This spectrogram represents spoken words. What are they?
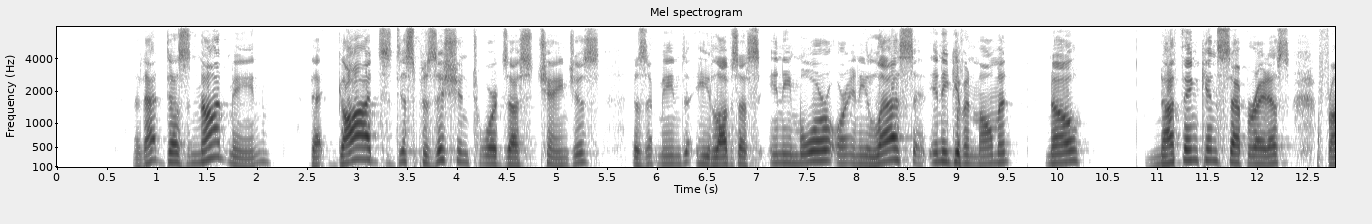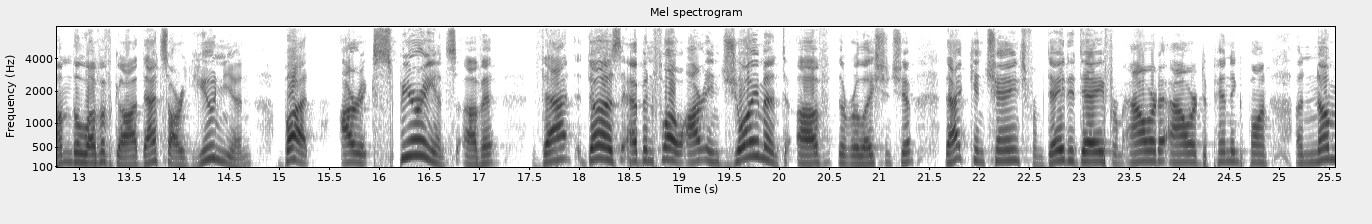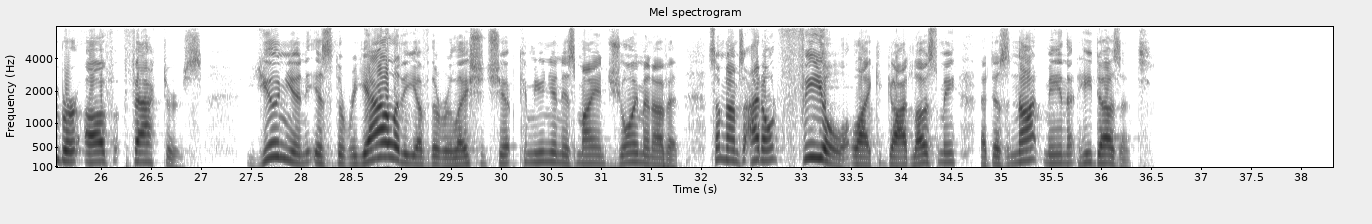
Now, that does not mean that God's disposition towards us changes. Doesn't mean that He loves us any more or any less at any given moment. No, nothing can separate us from the love of God. That's our union, but our experience of it that does ebb and flow. Our enjoyment of the relationship, that can change from day to day, from hour to hour, depending upon a number of factors. Union is the reality of the relationship. Communion is my enjoyment of it. Sometimes I don't feel like God loves me. That does not mean that He doesn't.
